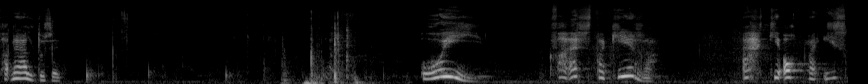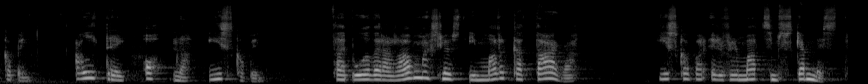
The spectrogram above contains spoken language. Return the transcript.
þannig er eldhúsið. Ói, hvað ert að gera? Ekki opna ískapin. Aldrei opna ískapin. Það er búið að vera rafmagslaust í marga daga. Ískapar eru fyrir mat sem skemmist.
